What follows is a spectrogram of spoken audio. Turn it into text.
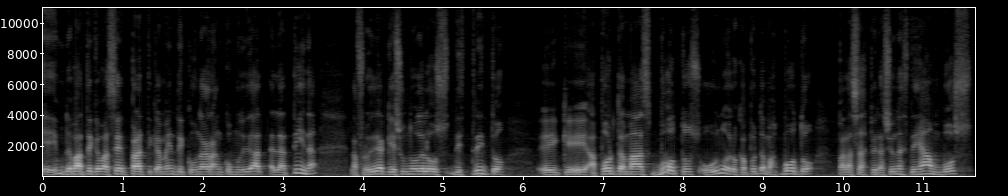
un debate que va a ser prácticamente con una gran comunidad latina, la Florida que es uno de los distritos eh, que aporta más votos, o uno de los que aporta más votos para las aspiraciones de ambos.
